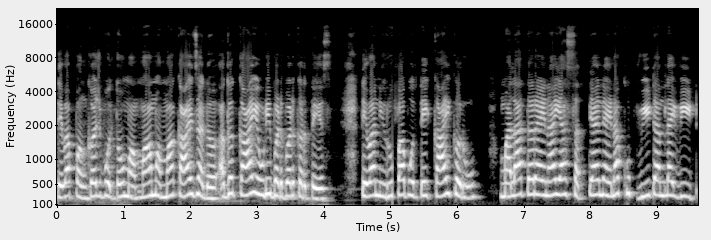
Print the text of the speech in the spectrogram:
तेव्हा पंकज बोलतो मम्मा मम्मा काय झालं? अगं काय एवढी बडबड करतेस? तेव्हा निरूपा बोलते काय करू? मला तर आहे ना या सत्याने आहे ना खूप वीट आणलाय वीट.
